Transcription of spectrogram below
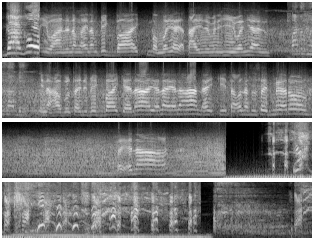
Gago! Iwanan na ngayon ng big bike. Mamaya, tayo naman iiwan yan. Paano masabi? Inahabol tayo ni big bike. Yan na, yan na, yan na. Nakikita ko na sa side mirror. Ay, yan na.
